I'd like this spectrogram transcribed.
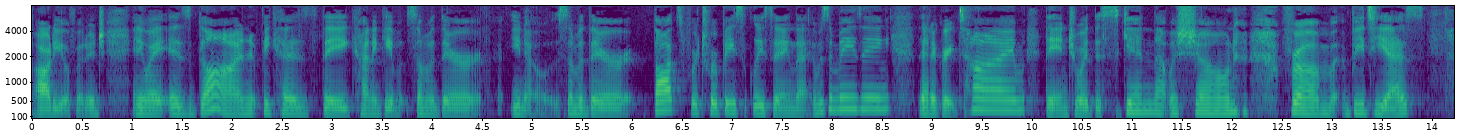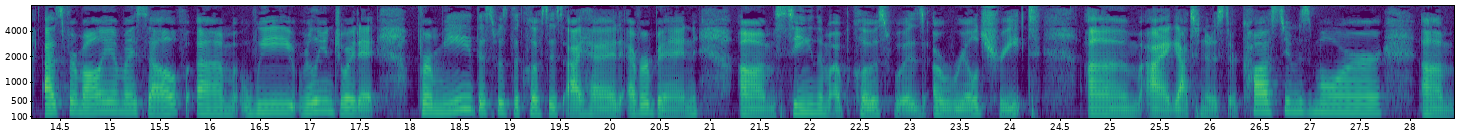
audio footage, anyway, is gone because they kind of gave some of their, you know, some of their thoughts, which were basically saying that it was amazing, they had a great time, they enjoyed the skin that was shown from BTS. As for Molly and myself, um, we really enjoyed it. For me, this was the closest I had ever been. Um, seeing them up close was a real treat. Um, I got to notice their costumes more. Um,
